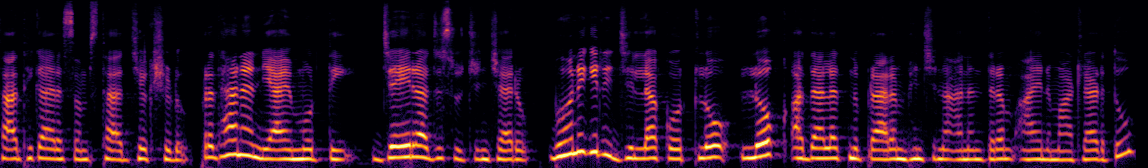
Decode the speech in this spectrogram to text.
సాధికార సంస్థ అధ్యక్షుడు ప్రధాన న్యాయమూర్తి జయరాజు సూచించారు. భువనగిరి జిల్లా కోర్టులో లోక్ అదాలత్ను ప్రారంభించిన అనంతరం ఆయన మాట్లాడుతూ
